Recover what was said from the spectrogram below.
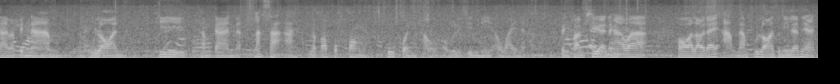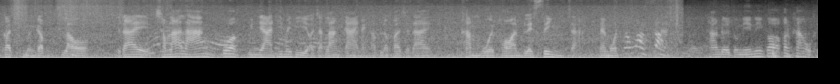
กลายมาเป็นน้ำผู้ร้อนที่ทำการรักษาแล้วก็ปกป้องผู้คนเผ่าออริจินนี้เอาไว้นะครับ เป็นความเชื่อนะฮะว่า พอเราได้อาบน้ำผู้ร้อนตรงนี้แล้วเนี่ยก็เหมือนกับเราจะได้ชำระล้างพวกวิญญาณที่ไม่ดีออกจากร่างกายนะครับ แล้วก็จะได้คำอวยพร blessing จากแม่มด ทางเดินตรงนี้นี่ก็ค่อนข้างโอเค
